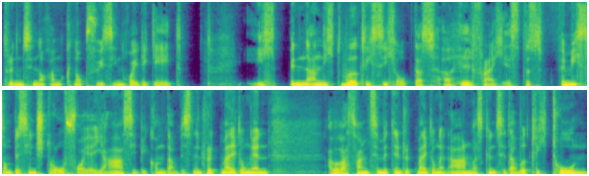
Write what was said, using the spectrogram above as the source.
drücken Sie noch am Knopf, wie es Ihnen heute geht ich bin da nicht wirklich sicher, ob das äh, hilfreich ist. Das ist für mich so ein bisschen Strohfeuer. Ja, Sie bekommen da ein bisschen Rückmeldungen, aber was fangen Sie mit den Rückmeldungen an? Was können Sie da wirklich tun?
